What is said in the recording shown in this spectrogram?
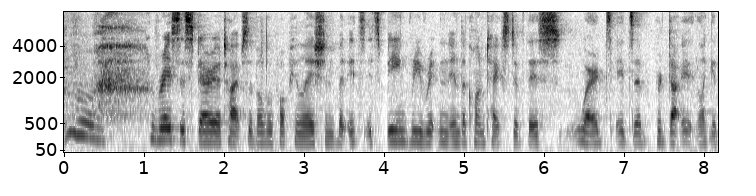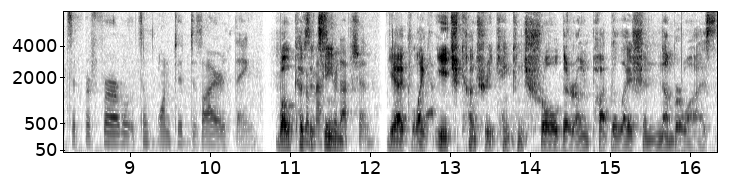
racist stereotypes of overpopulation, but it's it's being rewritten in the context of this, where it's it's a produ- like it's a preferable, it's a wanted, desired thing Well, because it production. yeah, like Yeah. each country can control their own population number wise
